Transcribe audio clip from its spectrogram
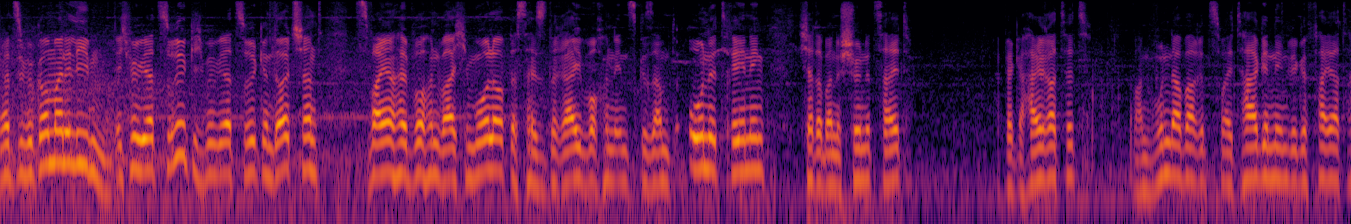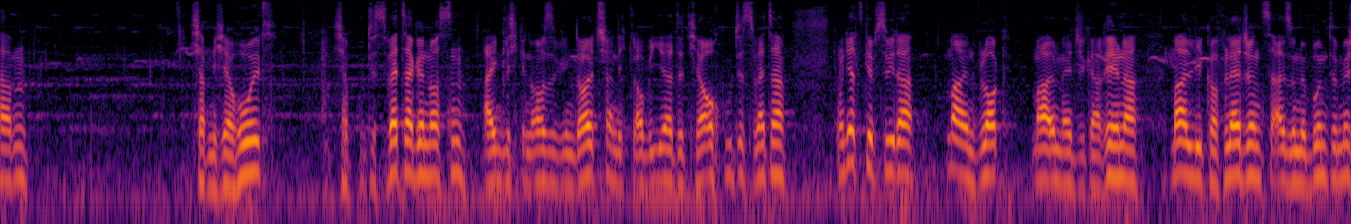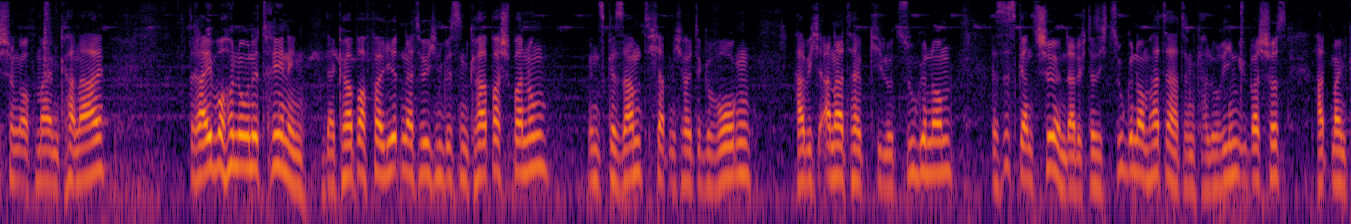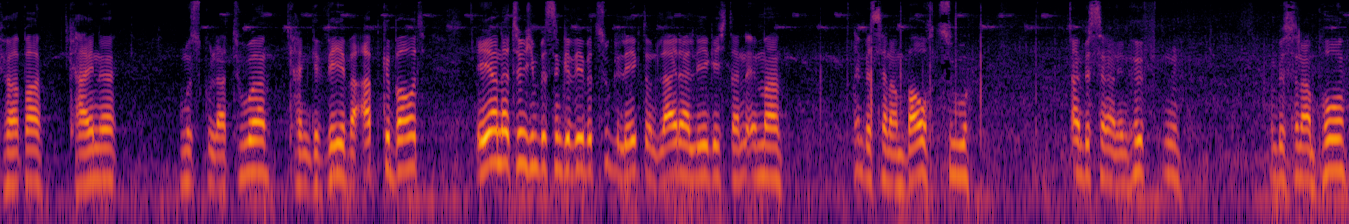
Herzlich willkommen, meine Lieben. Ich bin wieder zurück. Ich bin wieder zurück in Deutschland. Zweieinhalb Wochen war ich im Urlaub, das heißt drei Wochen insgesamt ohne Training. Ich hatte aber eine schöne Zeit. Ich habe ja geheiratet. Waren wunderbare zwei Tage, in denen wir gefeiert haben. Ich habe mich erholt. Ich habe gutes Wetter genossen. Eigentlich genauso wie in Deutschland. Ich glaube, ihr hattet ja auch gutes Wetter. Und jetzt gibt es wieder mal einen Vlog, mal Magic Arena, mal League of Legends. Also eine bunte Mischung auf meinem Kanal. Drei Wochen ohne Training. Der Körper verliert natürlich ein bisschen Körperspannung. Insgesamt, ich habe mich heute gewogen, habe ich anderthalb Kilo zugenommen. Das ist ganz schön. Dadurch, dass ich zugenommen hatte, hatte einen Kalorienüberschuss, hat mein Körper keine Muskulatur, kein Gewebe abgebaut. Eher natürlich ein bisschen Gewebe zugelegt und leider lege ich dann immer ein bisschen am Bauch zu, ein bisschen an den Hüften, ein bisschen am Po.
